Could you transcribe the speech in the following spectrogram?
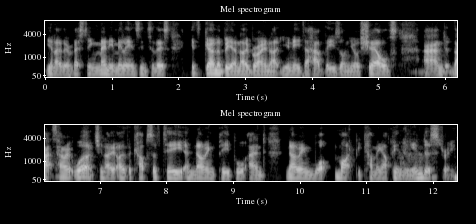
you know, they're investing many millions into this. It's going to be a no-brainer. You need to have these on your shelves, and that's how it works. You know, over cups of tea and knowing people and knowing what might be coming up in the industry.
